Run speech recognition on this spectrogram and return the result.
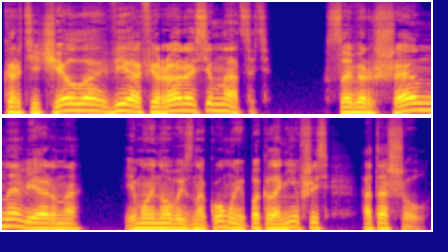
Кортичелло, Виа Феррара, 17. Совершенно верно и мой новый знакомый, поклонившись, отошел.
